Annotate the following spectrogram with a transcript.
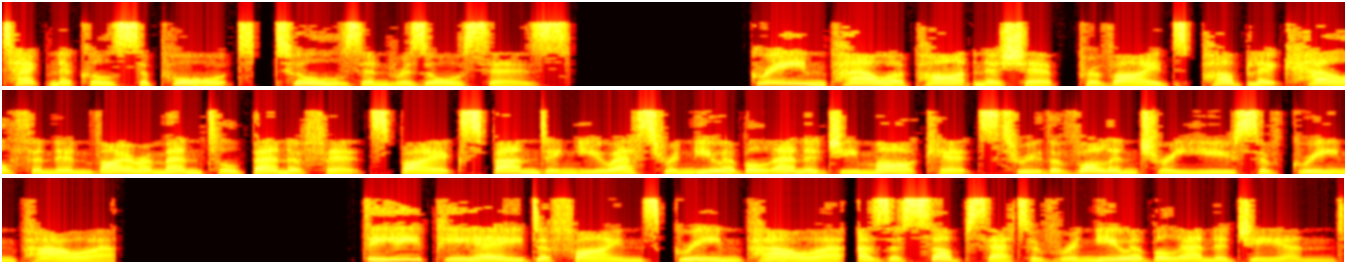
technical support, tools and resources. Green Power Partnership provides public health and environmental benefits by expanding U.S. renewable energy markets through the voluntary use of green power. The EPA defines green power as a subset of renewable energy and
